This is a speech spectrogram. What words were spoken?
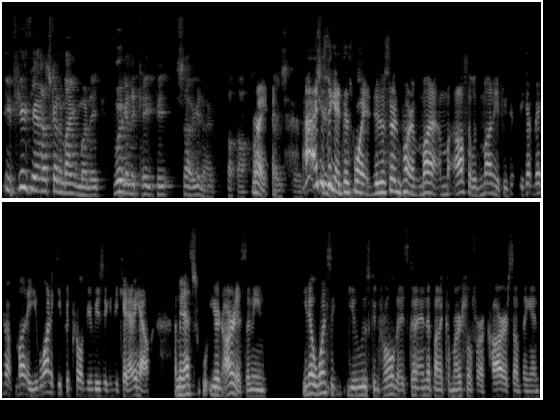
if you think that's going to make money, we're going to keep it. So you know, fuck off. Right. Basically. I just think at this point, there's a certain point of money. Also with money, if you you can make enough money, you want to keep control of your music if you can. Anyhow, I mean that's you're an artist. I mean, you know, once you lose control of it, it's going to end up on a commercial for a car or something. And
